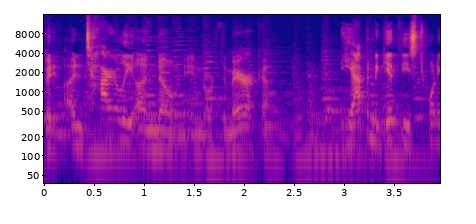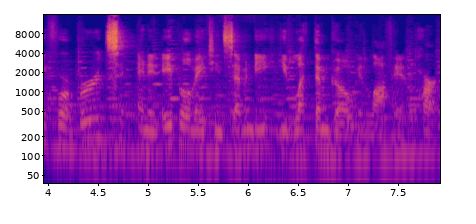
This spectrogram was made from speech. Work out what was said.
but entirely unknown in North America. He happened to get these 24 birds, and in April of 1870, he let them go in Lafayette Park.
